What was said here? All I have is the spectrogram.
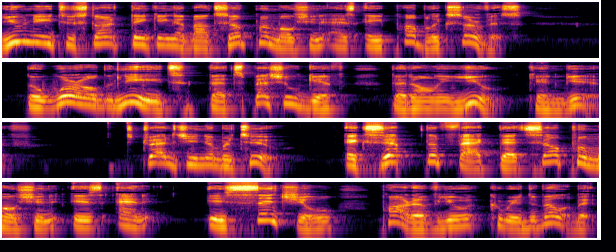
You need to start thinking about self promotion as a public service. The world needs that special gift that only you can give. Strategy number two accept the fact that self promotion is an essential part of your career development.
